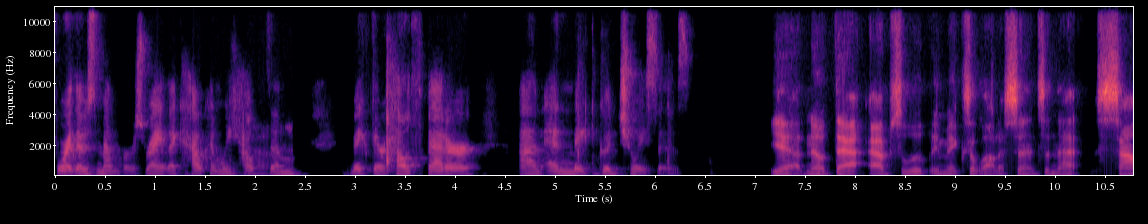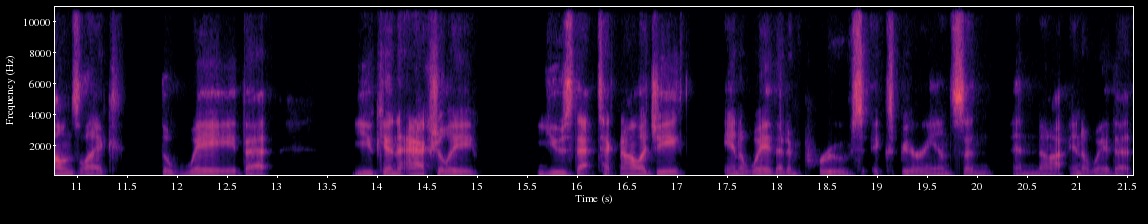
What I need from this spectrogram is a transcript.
for those members right? Like how can we help yeah. them make their health better um, and make good choices yeah no that absolutely makes a lot of sense and that sounds like the way that you can actually use that technology in a way that improves experience and and not in a way that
